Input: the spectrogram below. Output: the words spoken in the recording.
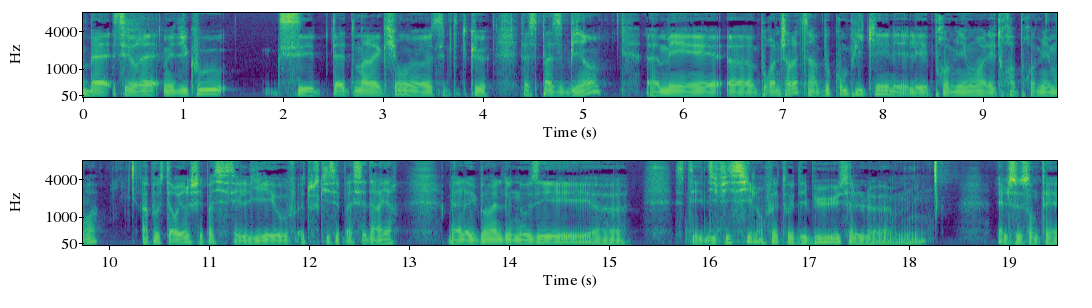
Bah, c'est vrai, mais du coup, c'est peut-être ma réaction, euh, c'est peut-être que ça se passe bien, euh, mais euh, pour Anne-Charlotte, c'est un peu compliqué les, les premiers mois, les trois premiers mois. A posteriori, je sais pas si c'est lié au, à tout ce qui s'est passé derrière, mais elle a eu pas mal de nausées. C'était difficile en fait au début. Ça le- elle se sentait,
